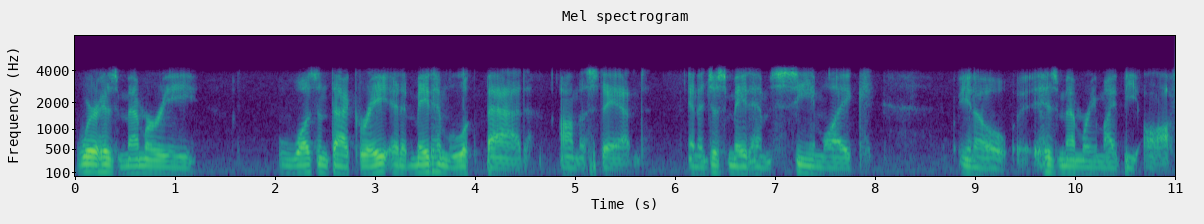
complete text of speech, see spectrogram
where his memory wasn't that great, and it made him look bad on the stand, and it just made him seem like, you know, his memory might be off.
